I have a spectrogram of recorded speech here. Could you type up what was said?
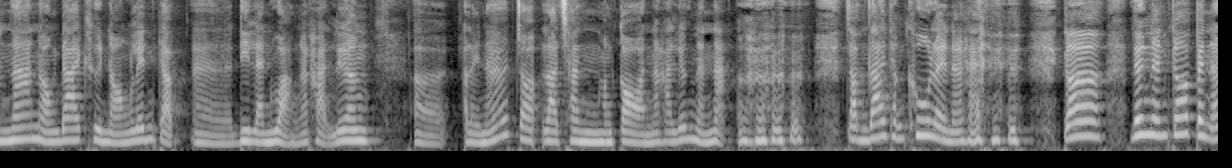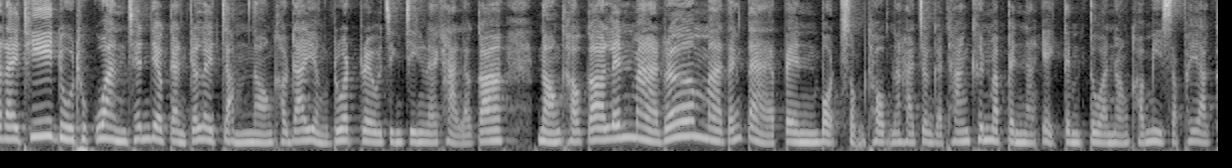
ำหน้าน้องได้คือน้องเล่นกับดีแลนหวังอะค่ะเรื่อง อะไรนะจอราชันมังกรนะคะ เรื่องนั้นอะจำได้ทั้งคู่เลยนะคะก็เรื่องนั้นก็เป็นอะไรที่ดูทุกวันเช่นเดียวกันก็เลยจำน้องเขาได้อย่างรวดเร็วจริง ๆ เลยค่ะ แล้วก็น้องเขาก็เล่นมาเริ่มมาตั้งแต่เป็นบทสมทบนะคะ จนกระทั่งขึ้นมาเป็นนางเอกเต็มตัวน้องเขามีทรัพยาก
